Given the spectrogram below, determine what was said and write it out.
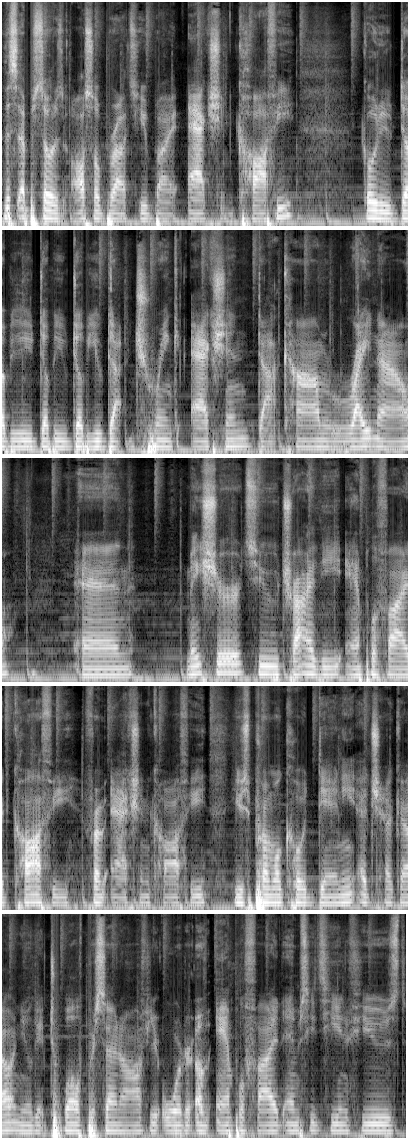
This episode is also brought to you by Action Coffee go to www.drinkaction.com right now and make sure to try the amplified coffee from Action Coffee. Use promo code Danny at checkout and you'll get 12% off your order of amplified MCT infused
